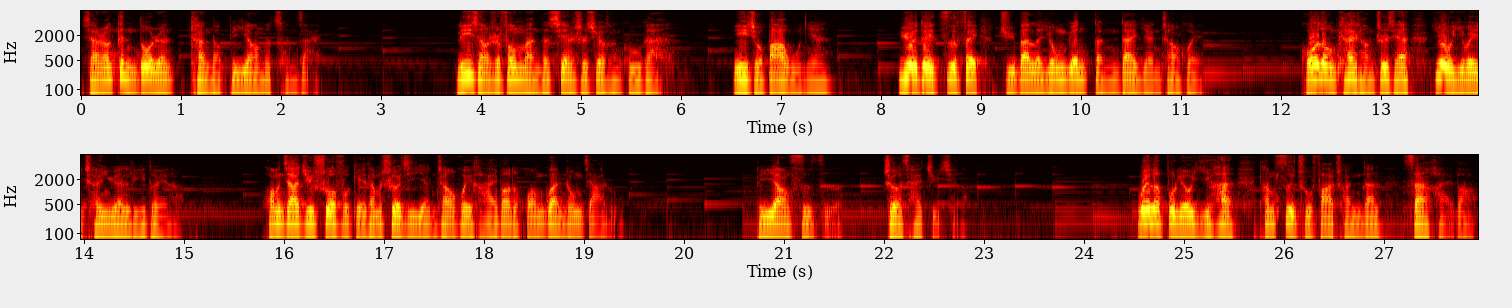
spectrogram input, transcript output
想让更多人看到 Beyond 的存在。理想是丰满的，现实却很骨感。一九八五年，乐队自费举办了《永远等待》演唱会。活动开场之前，又一位成员离队了。黄家驹说服给他们设计演唱会海报的黄贯中加入。Beyond 四子这才聚齐了。为了不留遗憾，他们四处发传单、散海报，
